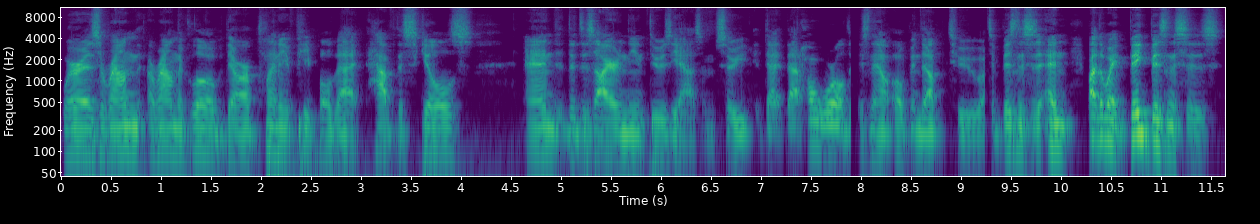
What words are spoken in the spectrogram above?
Whereas around around the globe, there are plenty of people that have the skills and the desire and the enthusiasm. So that that whole world is now opened up to to businesses. And by the way, big businesses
